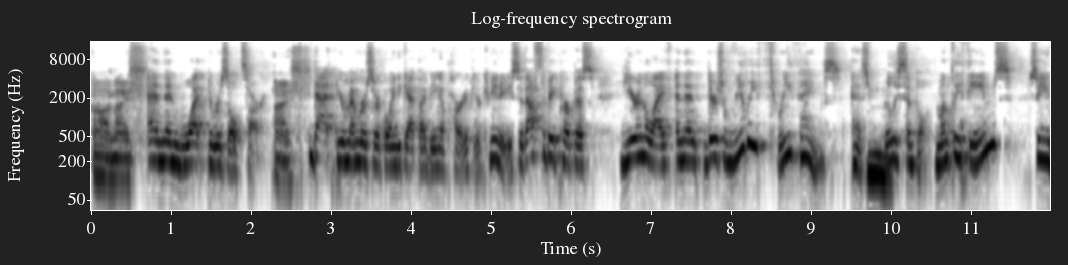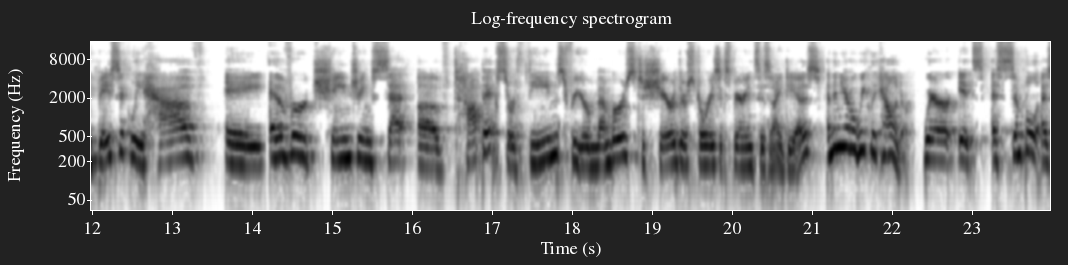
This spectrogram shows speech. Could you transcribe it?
Oh, nice. And then what the results are. Nice. That your members are going to get by being a part of your community. So that's the big purpose, year in the life. And then there's really three things, and it's mm. really simple monthly themes. So you basically have a ever changing set of topics or themes for your members to share their stories, experiences, and ideas. And then you have a weekly calendar where it's as simple as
